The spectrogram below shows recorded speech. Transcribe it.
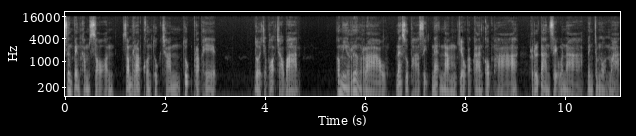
ซึ่งเป็นคำสอนสำหรับคนทุกชั้นทุกประเภท โดยเฉพาะชาวบ้าน ก็มีเรื่องราวและสุภาษิตแนะนำเกี่ยวกับการคบหาหรือการเสวนาเป็นจำนวนมาก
